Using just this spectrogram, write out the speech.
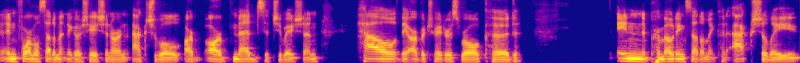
informal settlement negotiation or an actual ARB med situation, how the arbitrator's role could in promoting settlement could actually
